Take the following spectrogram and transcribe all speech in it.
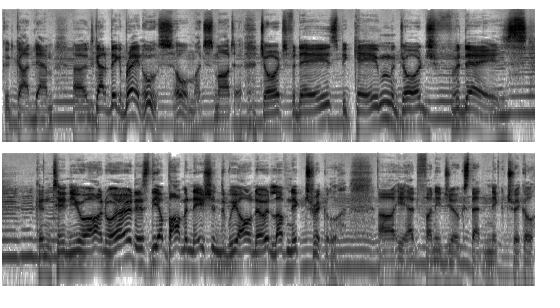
Good goddamn. Uh, it's got a bigger brain. Ooh, so much smarter. George Days became George Days. Continue onward is the abomination that we all know and love, Nick Trickle. Ah, he had funny jokes, that Nick Trickle.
